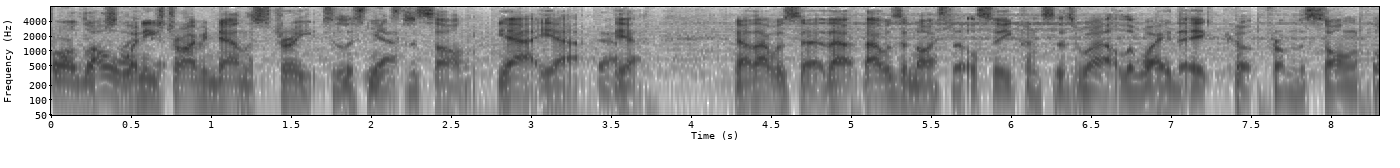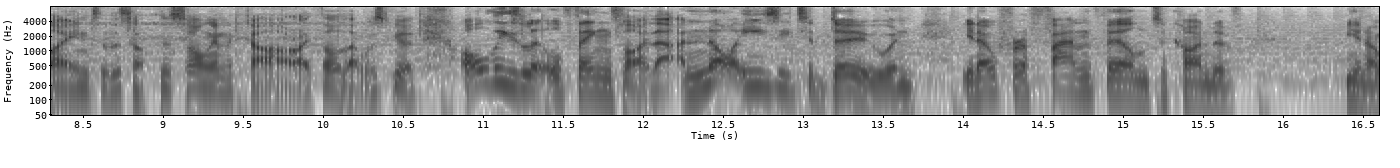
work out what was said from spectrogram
or looks oh, like when he's driving down the street to listen Yes. to the song. Yeah, yeah, Yeah. yeah. Now that was uh, that that was a nice little sequence as well. The way that it cut from the song playing to the, the song in the car, I thought that was good. All these little things like that are not easy to do, and you know, for a fan film to kind of you know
